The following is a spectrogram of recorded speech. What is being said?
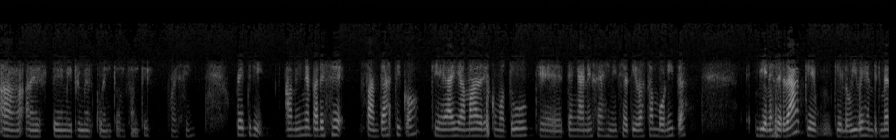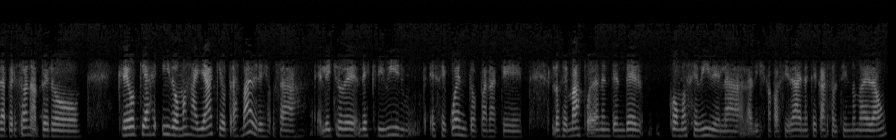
a, a este mi primer cuento infantil. Pues sí. Petri, a mí me parece fantástico que haya madres como tú que tengan esas iniciativas tan bonitas. Bien, es verdad que, que lo vives en primera persona, pero creo que has ido más allá que otras madres. O sea, el hecho de, de escribir ese cuento para que los demás puedan entender cómo se vive la, discapacidad, en este caso el síndrome de Down,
